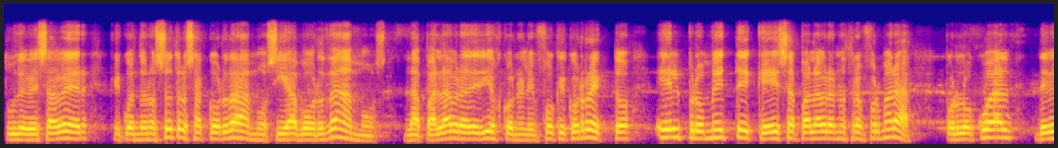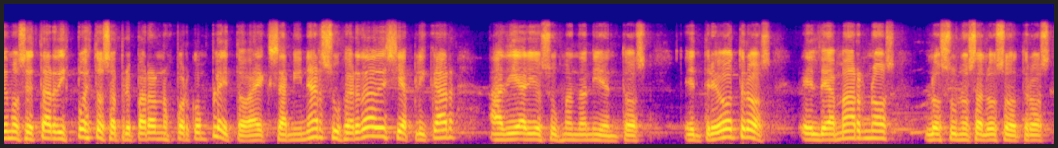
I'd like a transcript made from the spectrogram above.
Tú debes saber que cuando nosotros acordamos y abordamos la palabra de Dios con el enfoque correcto, Él promete que esa palabra nos transformará por lo cual debemos estar dispuestos a prepararnos por completo, a examinar sus verdades y aplicar a diario sus mandamientos, entre otros el de amarnos los unos a los otros,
